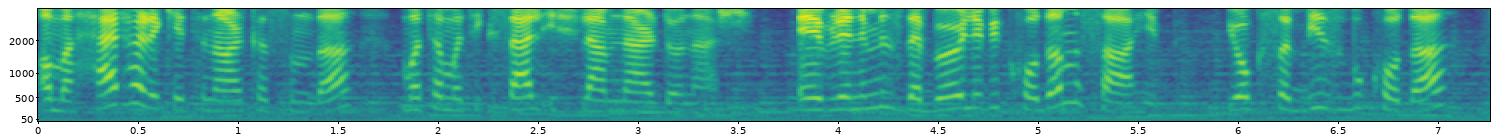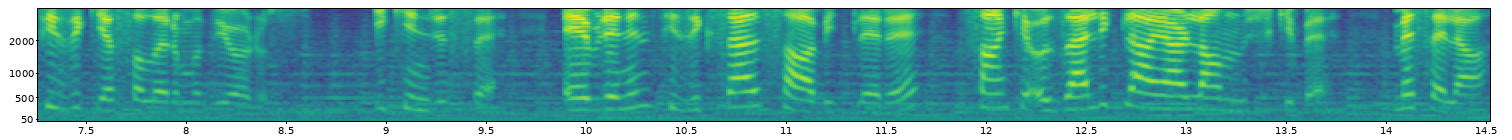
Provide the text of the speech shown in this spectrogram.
ama her hareketin arkasında matematiksel işlemler döner. Evrenimiz de böyle bir koda mı sahip? Yoksa biz bu koda fizik yasaları mı diyoruz? İkincisi, evrenin fiziksel sabitleri sanki özellikle ayarlanmış gibi. Mesela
